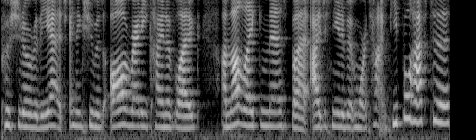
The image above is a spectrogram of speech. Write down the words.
pushed it over the edge. I think she was already kind of like, I'm not liking this, but I just need a bit more time. People have to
